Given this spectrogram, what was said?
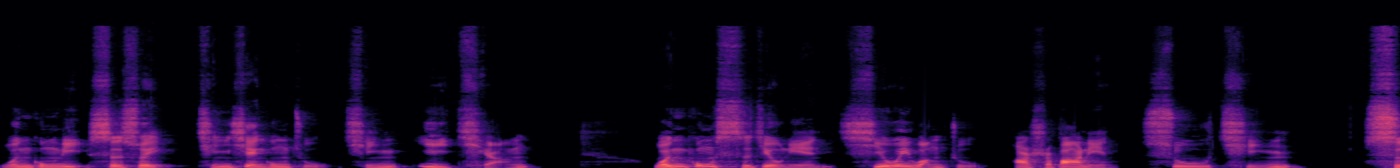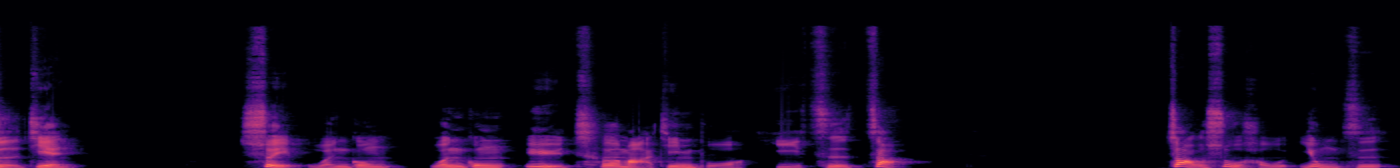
文公立。四岁。秦献公主，秦义强。文公十九年，齐威王卒。二十八年，苏秦始建，遂文公。文公欲车马金帛以自赵，赵肃侯用之，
